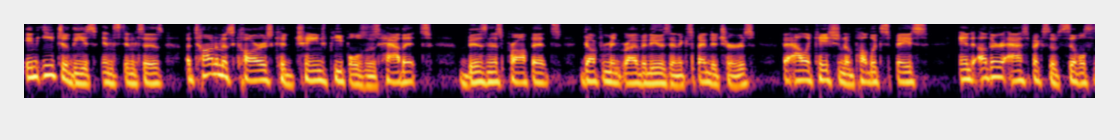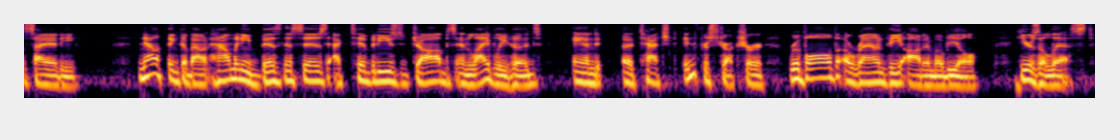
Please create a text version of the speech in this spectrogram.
In each of these instances, autonomous cars could change people's habits, business profits, government revenues and expenditures, the allocation of public space, and other aspects of civil society. Now think about how many businesses, activities, jobs, and livelihoods and attached infrastructure revolve around the automobile. Here's a list.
